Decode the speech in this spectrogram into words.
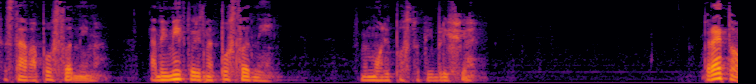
sa stáva posledným. Aby my, ktorí sme poslední, sme mohli postúpiť bližšie. Preto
